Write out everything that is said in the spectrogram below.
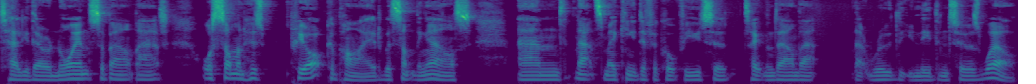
tell you their annoyance about that, or someone who's preoccupied with something else and that's making it difficult for you to take them down that that route that you need them to as well.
